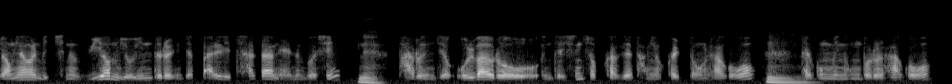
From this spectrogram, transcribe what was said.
영향을 미치는 위험 요인들을 이제 빨리 찾아내는 것이 네. 바로 이제 올바로 이제 신속하게 방역 활동을 하고 음. 대국민 홍보를 하고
